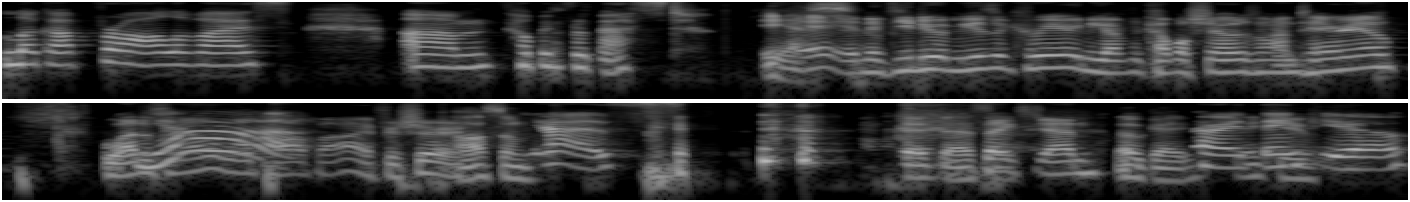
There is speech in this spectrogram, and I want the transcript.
look up for all of us. Um, hoping for the best. Yes. Hey, and if you do a music career and you have a couple shows in Ontario, let us know. We'll pop by for sure. Awesome. Yes. Fantastic. Thanks, Jen. Okay. all right. Thank, you.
